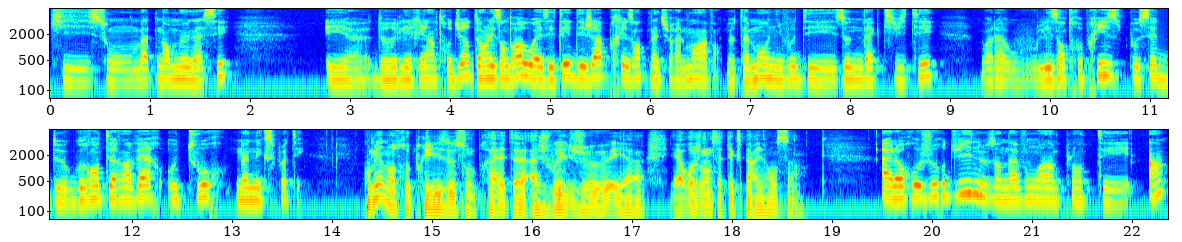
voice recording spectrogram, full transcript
qui sont maintenant menacées et de les réintroduire dans les endroits où elles étaient déjà présentes naturellement avant, notamment au niveau des zones d'activité voilà, où les entreprises possèdent de grands terrains verts autour non exploités. Combien d'entreprises sont prêtes à jouer le jeu et à, rejoindre cette expérience? Alors aujourd'hui, nous en avons implanté un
